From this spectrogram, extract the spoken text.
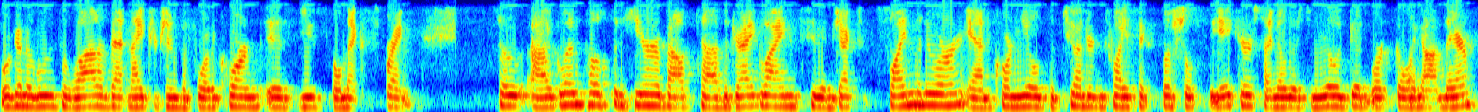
We're going to lose a lot of that nitrogen before the corn is useful next spring. So uh, Glenn posted here about uh, the drag line to inject swine manure and corn yields of 226 bushels to the acre. So I know there's some really good work going on there.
